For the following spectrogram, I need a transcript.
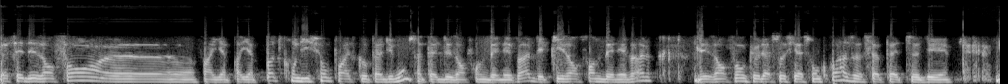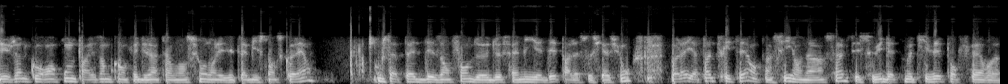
Ben, c'est des enfants, euh, enfin, il n'y a, pas- il y a pas de conditions pour être copain du monde. Ça peut être des enfants de bénévoles, des petits-enfants de bénévoles, des enfants que l'association croise. Ça peut être des, des jeunes qu'on rencontre, par exemple, quand on fait des interventions dans les établissements scolaires. Ou ça peut être des enfants de, de familles aidées par l'association. Voilà, il n'y a pas de critère. Enfin, si, il y en a un seul, c'est celui d'être motivé pour faire euh,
